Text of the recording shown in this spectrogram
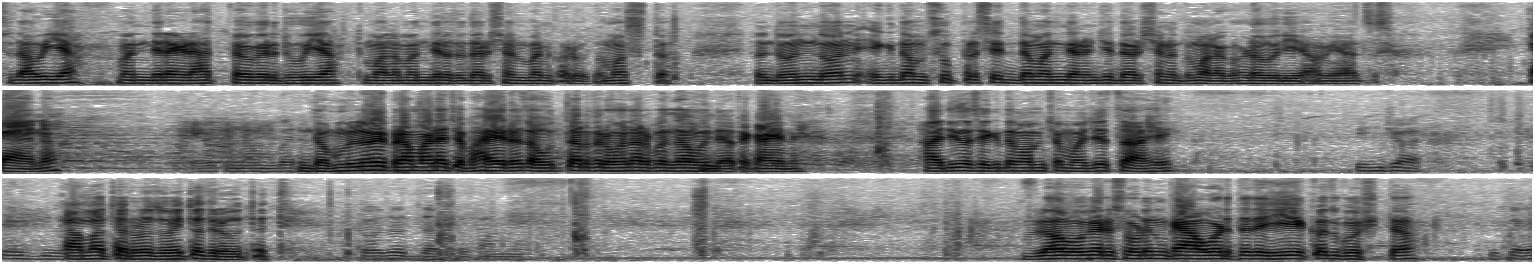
सो जाऊया मंदिराकडे हातपाय वगैरे धुऊया तुम्हाला मंदिराचं दर्शन पण करवतो मस्त. सो दोन दोन एकदम सुप्रसिद्ध मंदिरांची दर्शनं तुम्हाला घडवली आम्ही आज. काय आहे ना? एक नंबर. दमलोय प्रमाणाच्या बाहेरच अवतार तर होणार पण जाऊन दे आता काय नाही. हा दिवस एकदम आमच्या मजेचा आहे. एन्जॉय एक दिवस. कामात तर रोज होतच राहतात रोजच जातो काम ब्लॉग वगैरे सोडून काय आवडतं तर ही एकच गोष्ट. ठीक आहे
